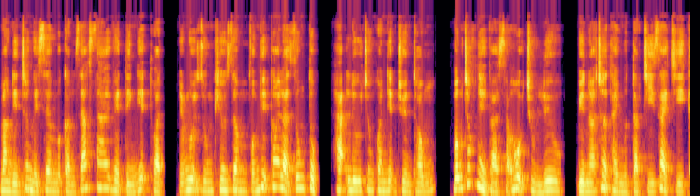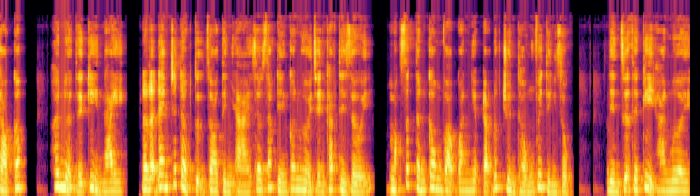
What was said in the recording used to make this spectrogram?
mang đến cho người xem một cảm giác sai về tính nghệ thuật. Những nội dung khiêu dâm vốn bị coi là dung tục, hạ lưu trong quan niệm truyền thống, bỗng chốc nhảy vào xã hội chủ lưu, biến nó trở thành một tạp chí giải trí cao cấp. Hơn nửa thế kỷ nay, nó đã đem chất độc tự do tình ái gieo sắc đến con người trên khắp thế giới mặc sức tấn công vào quan niệm đạo đức truyền thống về tình dục. Đến giữa thế kỷ 20,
